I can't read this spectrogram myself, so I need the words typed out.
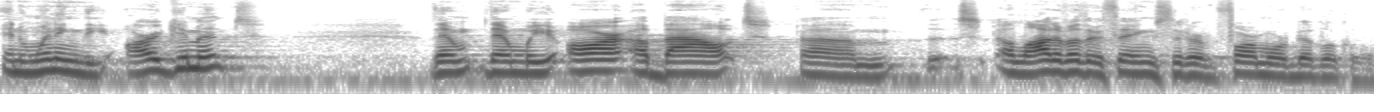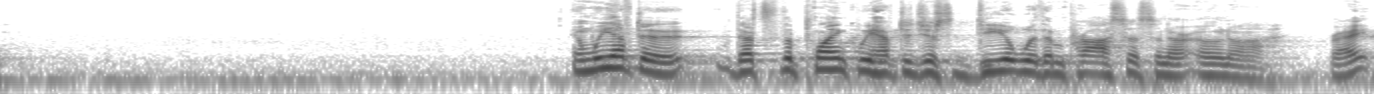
and winning the argument than, than we are about um, a lot of other things that are far more biblical. And we have to, that's the plank we have to just deal with and process in our own eye right?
